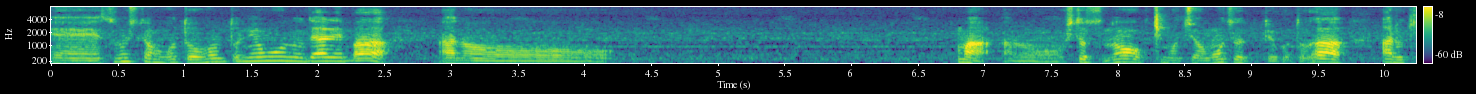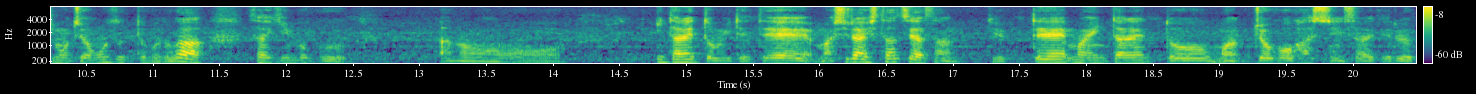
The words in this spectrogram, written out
えー、その人のことを本当に思うのであればあのーまあ、あの一つの気持ちを持つっていうことがある気持ちを持つってことが最近僕あのインターネットを見てて、まあ、白石達也さんって言って、まあ、インターネット、まあ、情報発信されてる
